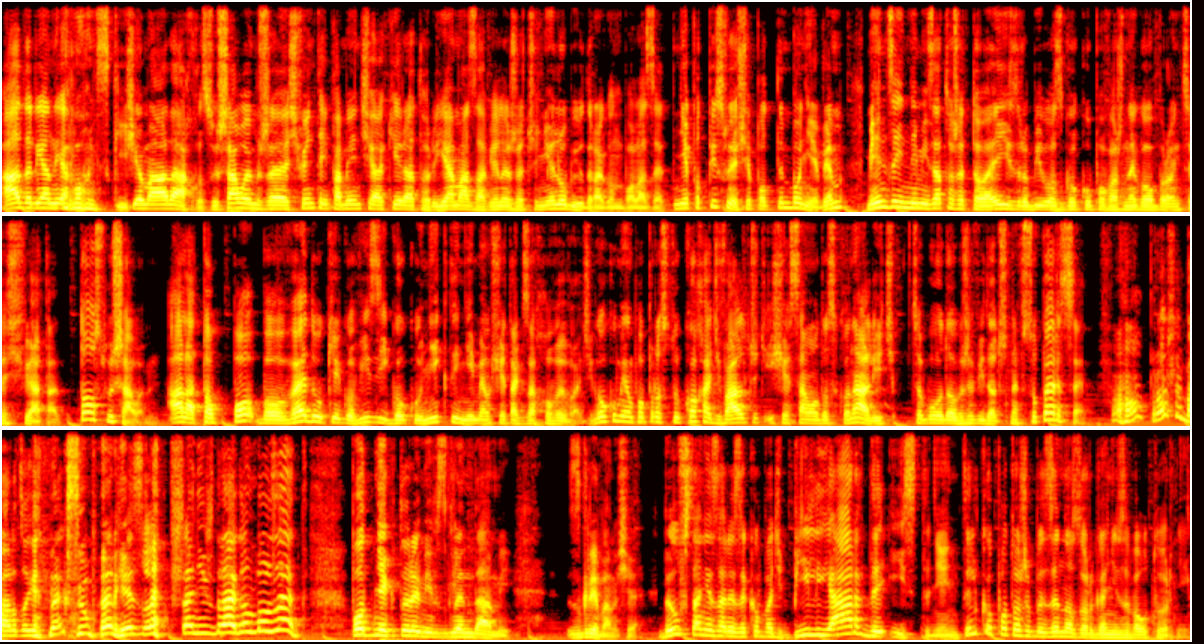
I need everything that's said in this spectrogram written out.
Adrian Jaboński, siema Adachu. Słyszałem, że świętej pamięci Akira Toriyama za wiele rzeczy nie lubił Dragon Balla Z. Nie podpisuję się pod tym, bo nie wiem. Między innymi za to, że Toei zrobiło z Goku poważnego obrońcę świata. To słyszałem. Ale to po, bo według jego wizji Goku nigdy nie miał się tak zachowywać. Goku miał po prostu kochać, walczyć i się samo doskonalić, co było dobrze widoczne w Superce. O, proszę bardzo, jednak Super jest lepsza niż Dragon Ball Z. Pod niektórymi względami. Zgrywam się. Był w stanie zaryzykować biliardy istnień tylko po to, żeby Zeno zorganizował turniej.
